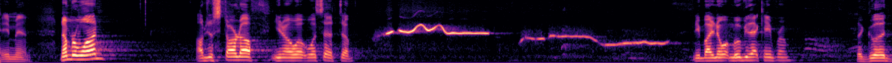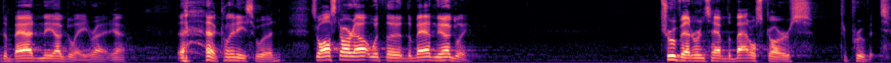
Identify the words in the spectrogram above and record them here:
Amen. Number one, I'll just start off, you know, what's that? Uh, anybody know what movie that came from? The good, the bad, and the ugly, right, yeah. Clint Eastwood. So I'll start out with the, the bad and the ugly. True veterans have the battle scars to prove it.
